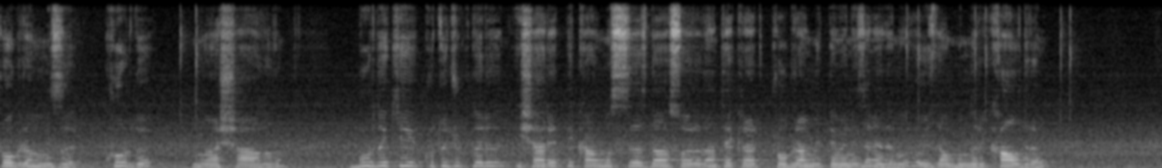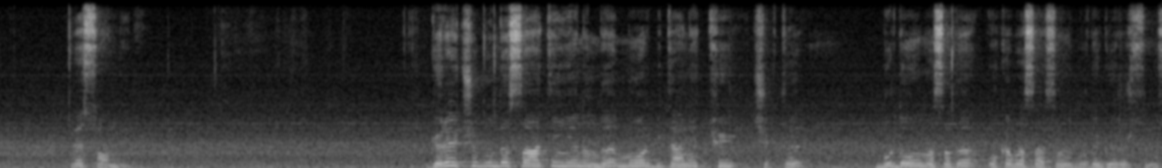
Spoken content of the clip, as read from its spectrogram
Programımızı kurdu. Bunu aşağı alalım. Buradaki kutucukları işaretli kalması daha sonradan tekrar program yüklemenize neden olur. O yüzden bunları kaldırın. Ve son deyin. Görev çubuğunda saatin yanında mor bir tane tüy çıktı. Burada olmasa da oka basarsanız burada görürsünüz.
